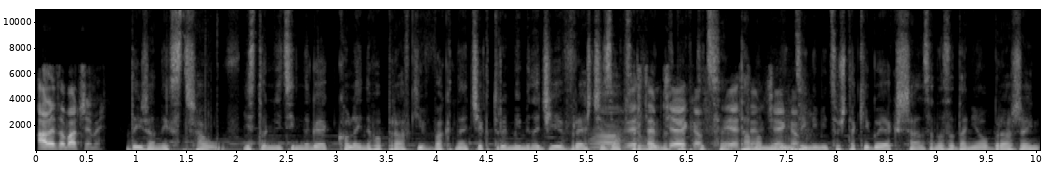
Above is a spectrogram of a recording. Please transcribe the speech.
Ale zobaczymy. podejrzanych strzałów. Jest to nic innego jak kolejne poprawki w Waknecie, które miejmy nadzieję wreszcie No, zaobserwujemy w praktyce. Tam mamy ciekaw. m.in. coś takiego jak szansa na zadanie obrażeń,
